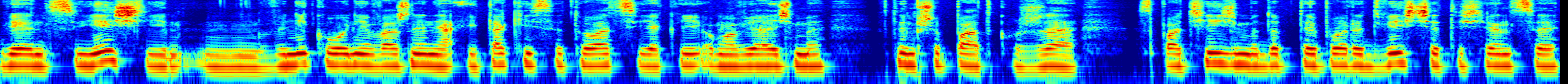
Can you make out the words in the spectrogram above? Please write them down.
Więc jeśli mm, w wyniku unieważnienia i takiej sytuacji, jakiej omawialiśmy w tym przypadku, że spłaciliśmy do tej pory 200 tysięcy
